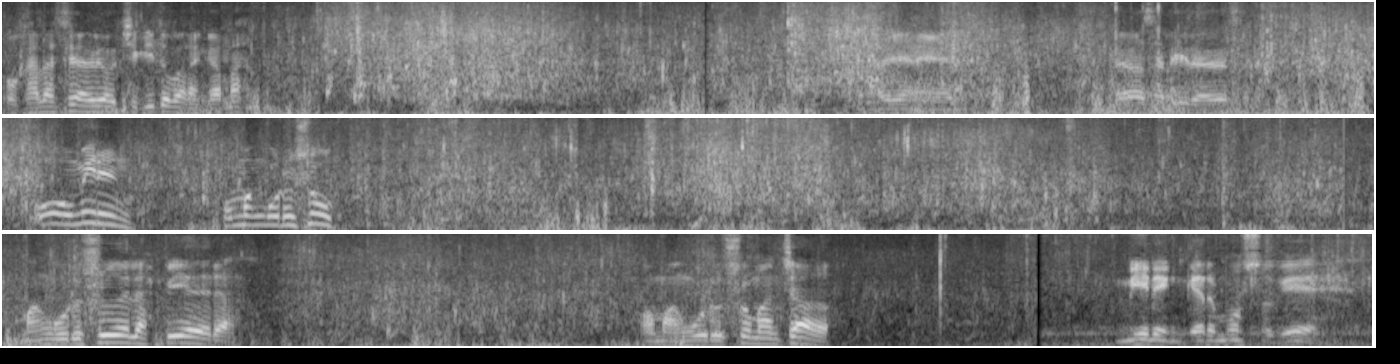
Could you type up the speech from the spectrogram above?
Ojalá sea algo chiquito para encarnar. Ahí viene, va a salir, a salir. ¡Uh, miren! Un manguruzú. Manguruzú de las piedras. O manguruzú manchado. Miren qué hermoso que es.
